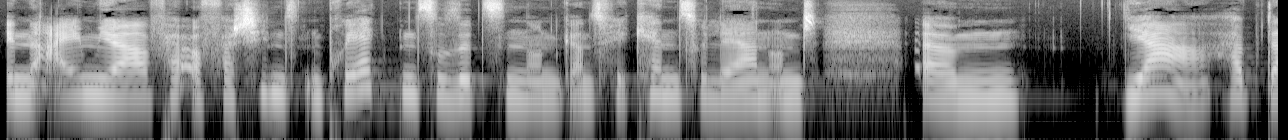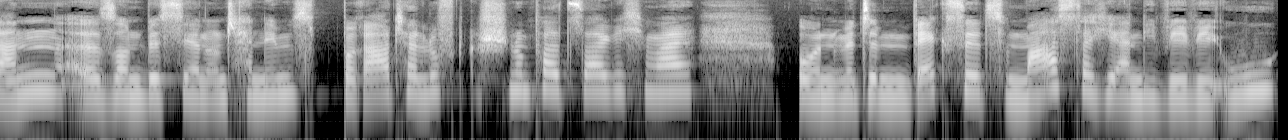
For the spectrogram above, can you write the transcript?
in einem Jahr auf verschiedensten Projekten zu sitzen und ganz viel kennenzulernen und ähm, ja, habe dann äh, so ein bisschen Unternehmensberater Luft geschnuppert, sage ich mal. Und mit dem Wechsel zum Master hier an die WWU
